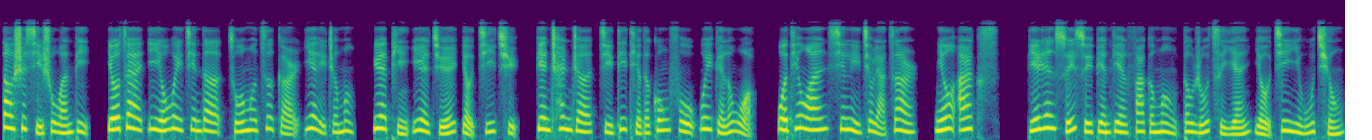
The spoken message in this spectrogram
道士洗漱完毕。犹在意犹未尽的琢磨自个儿夜里这梦，越品越觉有机趣，便趁着挤地铁的功夫喂给了我。我听完心里就俩字儿：牛 X。别人随随便便发个梦都如此言有记忆无穷，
